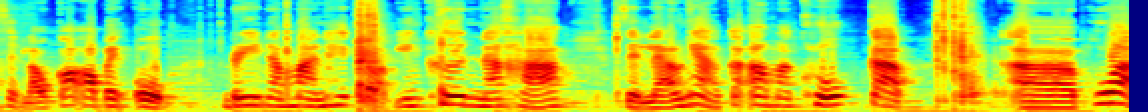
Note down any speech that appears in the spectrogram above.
เสร็จแล้วก็เอาไปอบ รีดน้ำมันให้กรอบยิ่งขึ้นนะคะ เสร็จแล้วเนี่ยก็เอามาคลุกกับพวก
